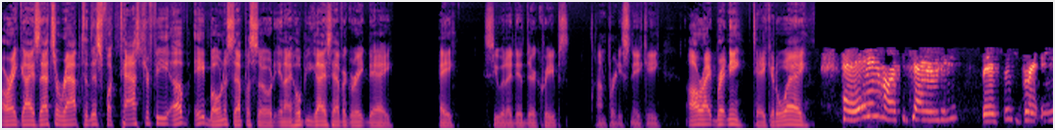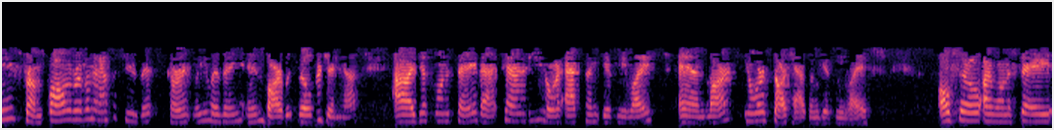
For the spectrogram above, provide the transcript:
All right, guys, that's a wrap to this catastrophe of a bonus episode, and I hope you guys have a great day. Hey, see what I did there, creeps? I'm pretty sneaky. All right, Brittany, take it away. Hey, Mark Marky Charity. This is Brittany from Fall River, Massachusetts, currently living in Barboursville, Virginia. I just want to say that Charity, your accent gives me life, and Mark, your sarcasm gives me life. Also, I want to say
